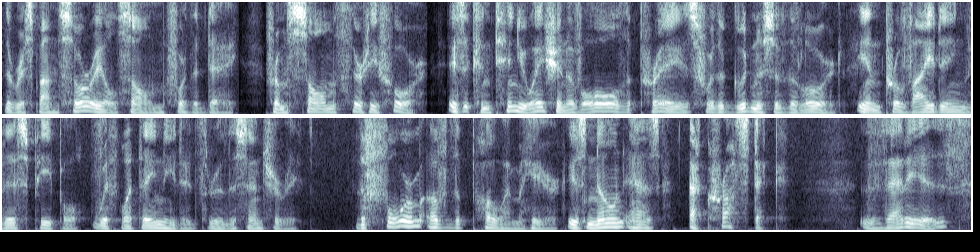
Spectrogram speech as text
The responsorial psalm for the day from Psalm 34 is a continuation of all the praise for the goodness of the Lord in providing this people with what they needed through the centuries. The form of the poem here is known as acrostic. That is,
